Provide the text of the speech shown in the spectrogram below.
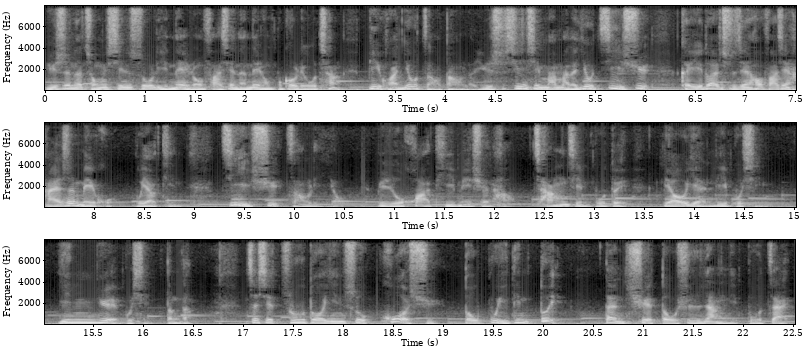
于是呢重新梳理内容，发现呢内容不够流畅，闭环又找到了，于是信心满满的又继续。可一段时间后发现还是没火，不要停，继续找理由。比如话题没选好，场景不对，表演力不行，音乐不行等等，这些诸多因素或许都不一定对，但却都是让你不再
